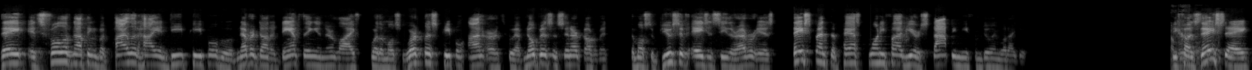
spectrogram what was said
They it's full of nothing but pilot high and deep people who have never done a damn thing in their life, who are the most worthless people on earth, who have no business in our government, the most abusive agency there ever is. They've spent the past 25 years stopping me from doing what I do. Because they say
